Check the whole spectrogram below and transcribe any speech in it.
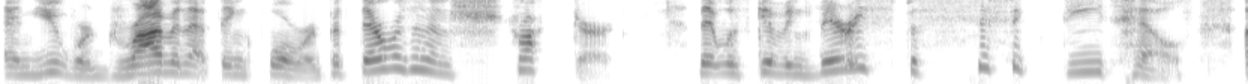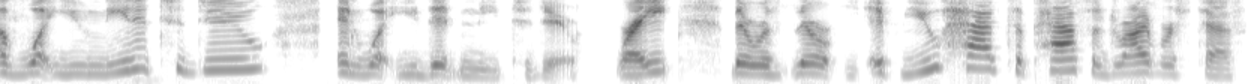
and you were driving that thing forward but there was an instructor that was giving very specific details of what you needed to do and what you didn't need to do right? There was there if you had to pass a driver's test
